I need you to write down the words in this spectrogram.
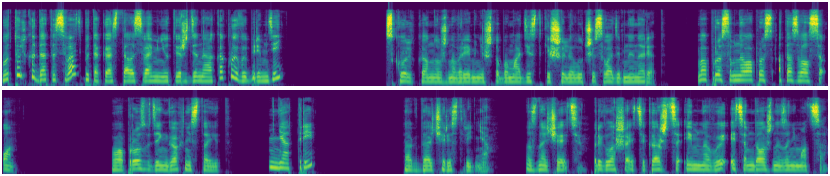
«Вот только дата свадьбы так и осталась вами не утверждена. Какой выберем день?» «Сколько нужно времени, чтобы модистки шили лучший свадебный наряд?» Вопросом на вопрос отозвался он. «Вопрос в деньгах не стоит». «Дня три?» «Тогда через три дня». Назначайте, приглашайте. Кажется, именно вы этим должны заниматься.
